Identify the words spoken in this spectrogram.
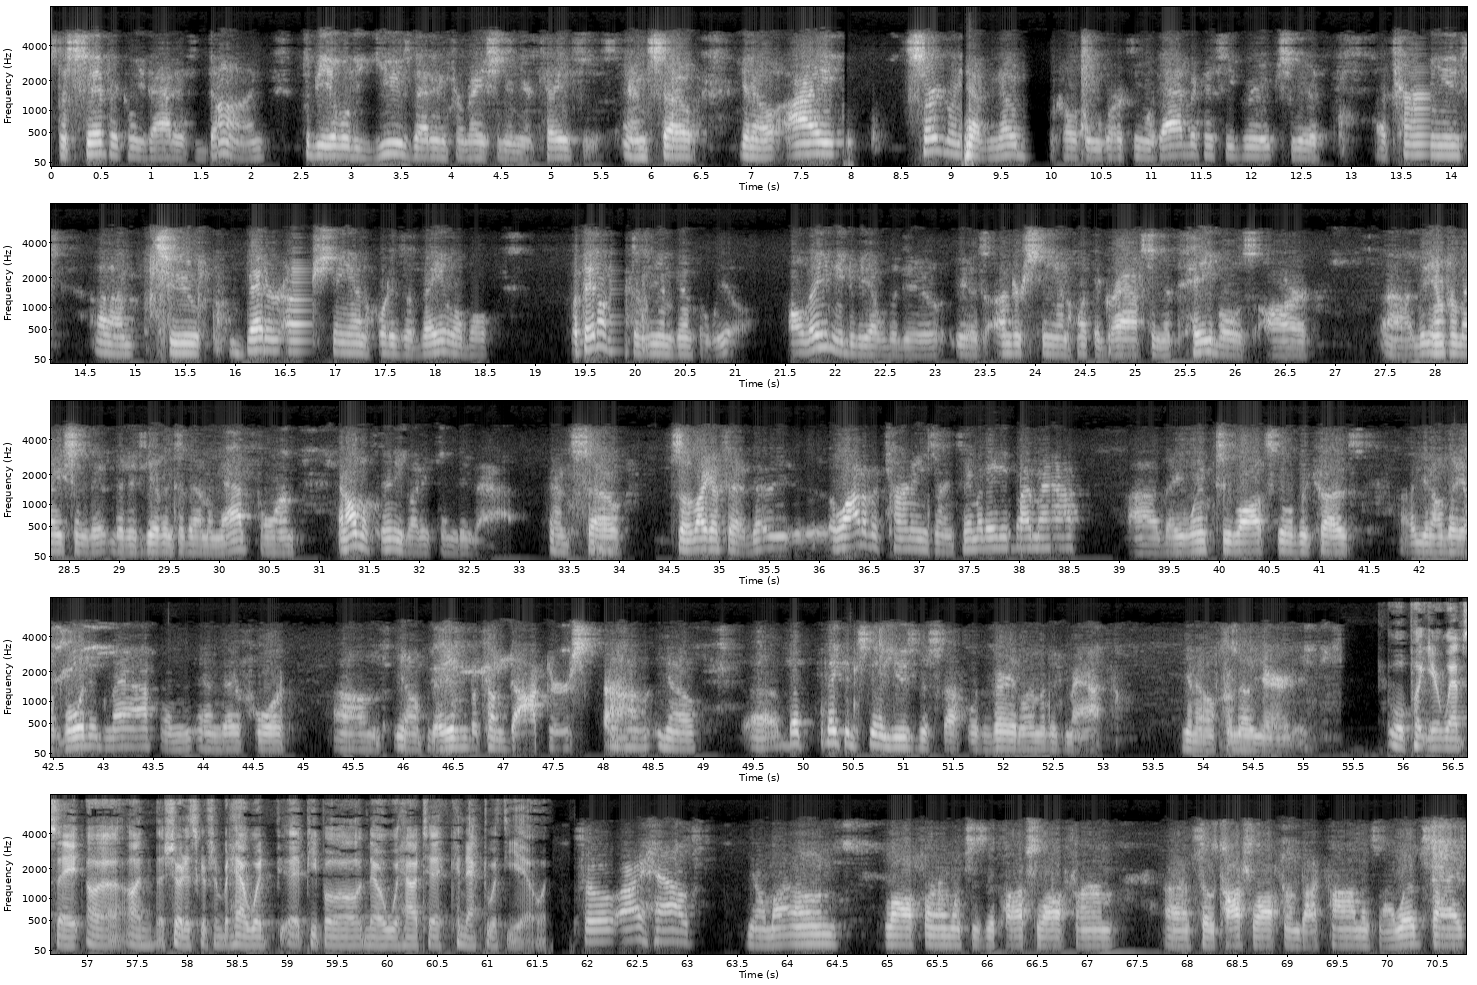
specifically that is done to be able to use that information in your cases. And so, you know, I certainly have no difficulty working with advocacy groups, with attorneys, um, to better understand what is available, but they don't have to reinvent the wheel all they need to be able to do is understand what the graphs and the tables are, uh, the information that, that is given to them in that form, and almost anybody can do that. And so, so like I said, a lot of attorneys are intimidated by math. Uh, they went to law school because, uh, you know, they avoided math and, and therefore, um, you know, they didn't become doctors, um, you know, uh, but they can still use this stuff with very limited math, you know, familiarity. We'll put your website uh, on the show description, but how would uh, people know how to connect with you? So I have, you know, my own law firm, which is the Tosh Law Firm. Uh, so toshlawfirm.com is my website.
